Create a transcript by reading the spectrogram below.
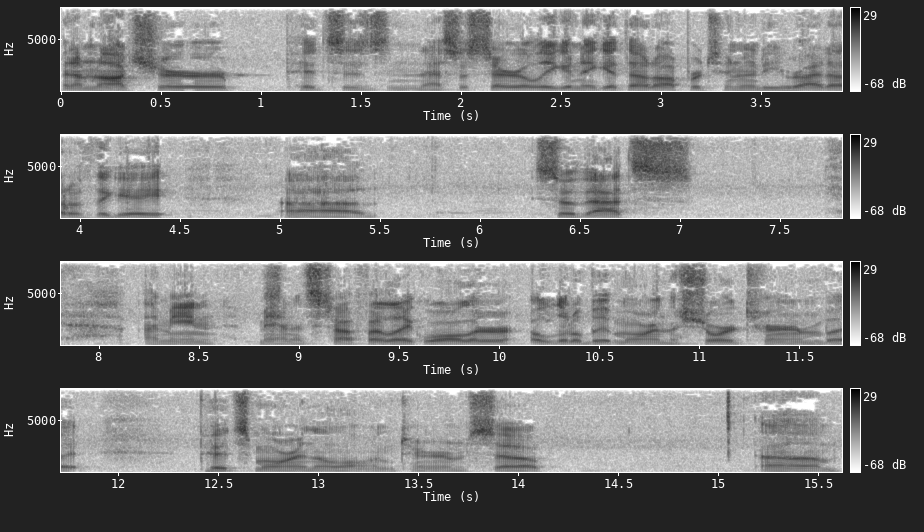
and I'm not sure Pitts is necessarily going to get that opportunity right out of the gate. Uh, so that's yeah, I mean, man, it's tough. I like Waller a little bit more in the short term, but Pitts more in the long term. So, um,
